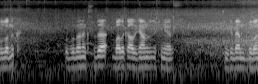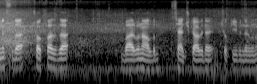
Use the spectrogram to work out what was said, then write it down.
bulanık. Bu bulanık suda balık alacağımızı düşünüyoruz. Çünkü ben bulanık suda çok fazla barbun aldım. Selçuk abi de çok iyi bilir bunu.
